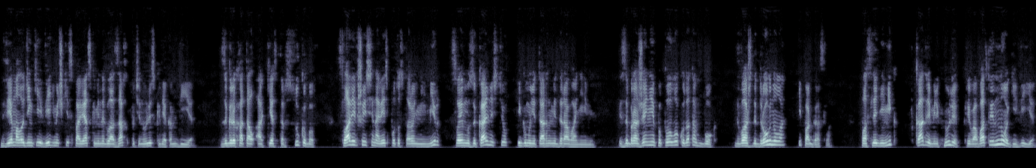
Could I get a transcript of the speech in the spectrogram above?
Две молоденькие ведьмочки с повязками на глазах потянулись к векам Вия. Загрохотал оркестр суккубов, славившийся на весь потусторонний мир своей музыкальностью и гуманитарными дарованиями. Изображение поплыло куда-то в бок, дважды дрогнуло и погасло. В последний миг в кадре мелькнули кривоватые ноги Вия.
